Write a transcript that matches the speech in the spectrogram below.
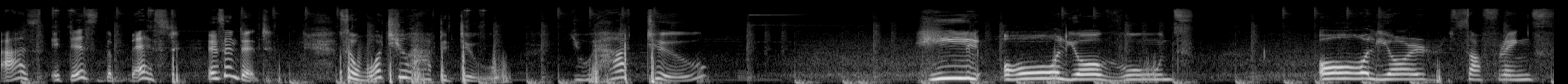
As it is the best, isn't it? So, what you have to do, you have to heal all your wounds, all your sufferings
